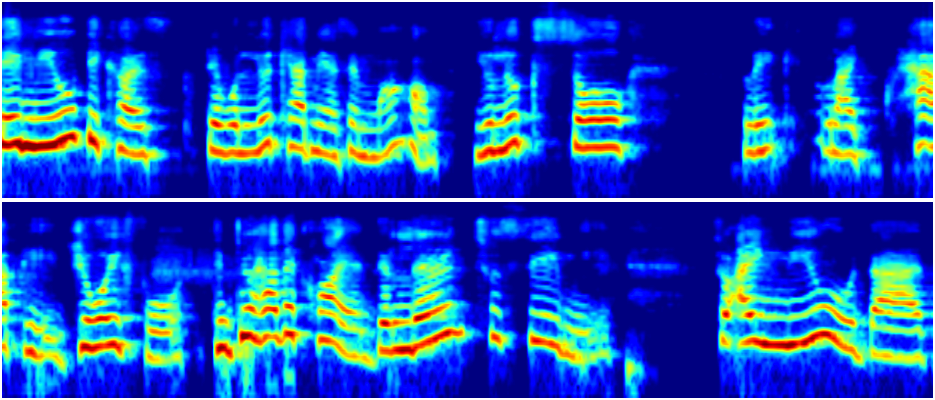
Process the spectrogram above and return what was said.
They knew because they would look at me and say, Mom, you look so like, like happy, joyful. Did you have a client? They learned to see me. So I knew that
